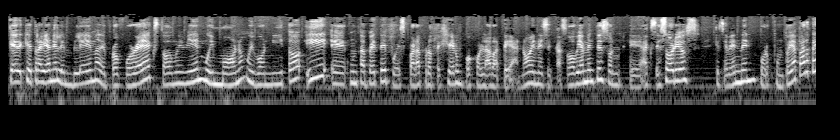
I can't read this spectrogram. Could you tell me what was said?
Que, que, traían el emblema de Pro 4X, todo muy bien, muy mono, muy bonito. Y eh, un tapete, pues, para proteger un poco la batea, ¿no? En ese caso, obviamente son eh, accesorios que se venden por punto y aparte.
